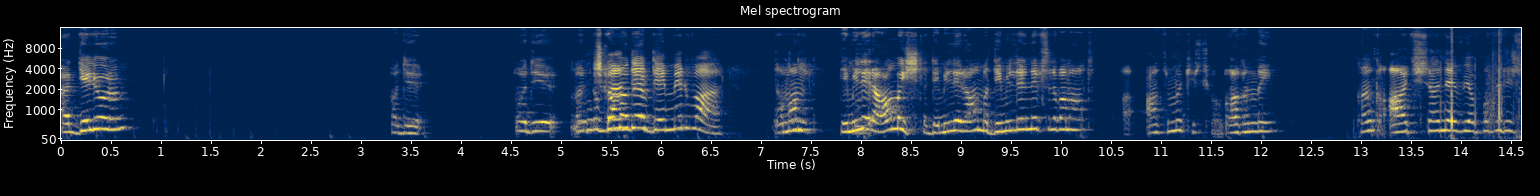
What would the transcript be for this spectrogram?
Ha, geliyorum. Hadi. Hadi. Ben bende demir var. Tamam. Demirleri alma işte. Demirleri alma. Demirlerin hepsini bana at. A- atmak için. Arkandayım. Kanka ağaçtan ev yapabiliriz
